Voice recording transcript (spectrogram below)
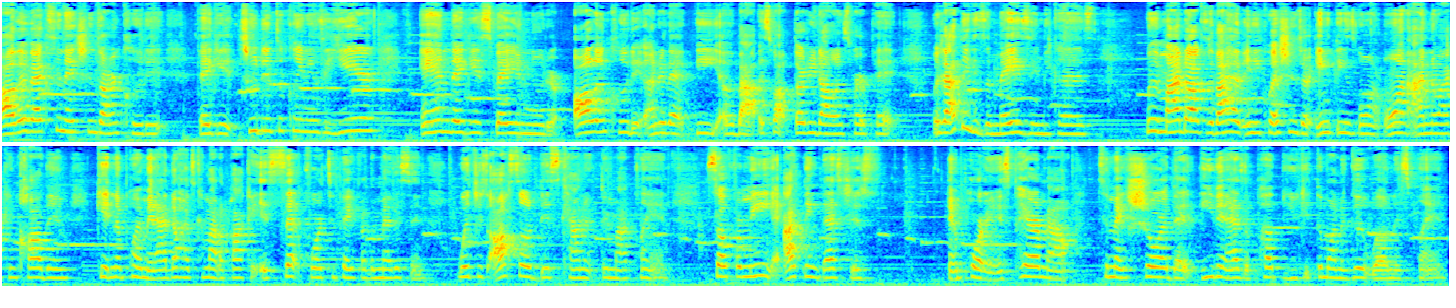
All their vaccinations are included. They get two dental cleanings a year and they get spay and neuter, all included under that fee of about it's about thirty dollars per pet, which I think is amazing because with my dogs, if I have any questions or anything's going on, I know I can call them, get an appointment. I don't have to come out of pocket. Set for to pay for the medicine, which is also discounted through my plan. So for me, I think that's just important. It's paramount to make sure that even as a pup, you get them on a good wellness plan.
